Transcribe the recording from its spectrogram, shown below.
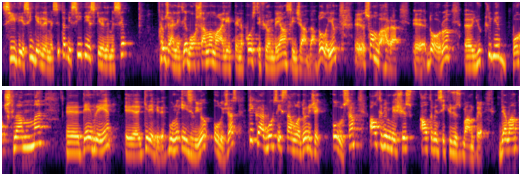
CDS'in gerilemesi. Tabii CDS gerilemesi özellikle borçlanma maliyetlerine pozitif yönde yansıyacağından dolayı e, sonbahara e, doğru yüklü bir borçlanma devreye girebilir. Bunu izliyor olacağız. Tekrar Borsa İstanbul'a dönecek olursa 6500-6800 bandı devam.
